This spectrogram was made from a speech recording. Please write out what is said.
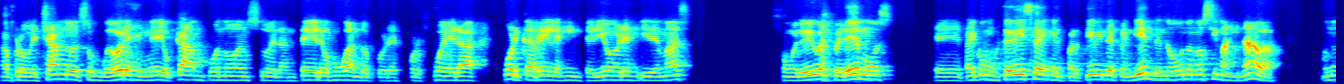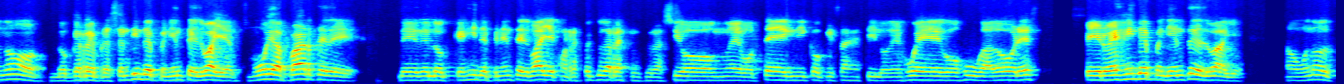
aprovechando sus jugadores en medio campo, no en su delantero, jugando por, por fuera, por carriles interiores y demás. Como le digo, esperemos, eh, tal como usted dice, en el partido independiente, ¿no? Uno no se imaginaba uno no, lo que representa Independiente del Valle, muy aparte de, de, lo que es Independiente del Valle con respecto a la reestructuración, nuevo técnico, quizás estilo de juego, jugadores, pero es Independiente del Valle. ¿no? Uno,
